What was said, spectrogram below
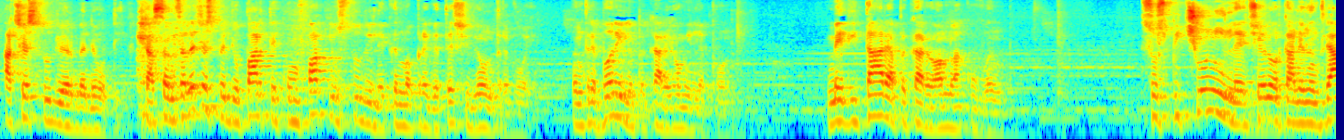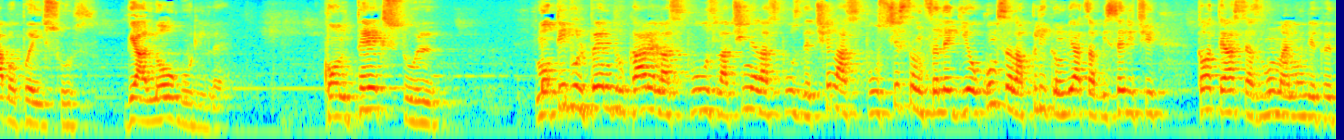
acest studiu hermeneutic? Ca să înțelegeți pe de o parte cum fac eu studiile când mă pregătesc și eu între voi. Întrebările pe care eu mi le pun. Meditarea pe care o am la cuvânt. Suspiciunile celor care îl întreabă pe Iisus. Dialogurile. Contextul. Motivul pentru care l-a spus, la cine l-a spus, de ce l-a spus, ce să înțeleg eu, cum să-l aplic în viața bisericii, toate astea sunt mult mai mult decât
